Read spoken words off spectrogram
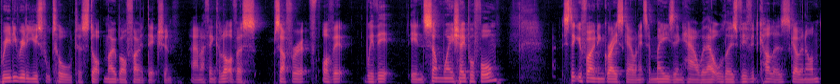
really really useful tool to stop mobile phone addiction, and I think a lot of us suffer of it with it in some way, shape, or form. Stick your phone in grayscale, and it's amazing how, without all those vivid colors going on,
